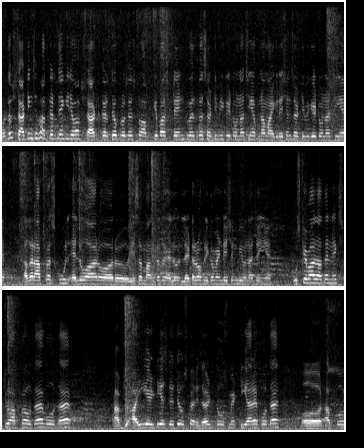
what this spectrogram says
मतलब स्टार्टिंग से बात करते हैं कि जब आप स्टार्ट करते हो प्रोसेस तो आपके पास टेंथ ट्वेल्थ का सर्टिफिकेट होना चाहिए, अपना माइग्रेशन सर्टिफिकेट होना चाहिए। अगर आपका स्कूल एलओआर और ये सब माँगता है तो एलो लेटर ऑफ़ रिकमेंडेशन भी होना चाहिए। उसके बाद आता है नेक्स्ट जो आपका होता है, वो होता है, आप जो आई ई देते हो, उसका रिज़ल्ट तो उसमें टीआरएफ होता है और आपको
